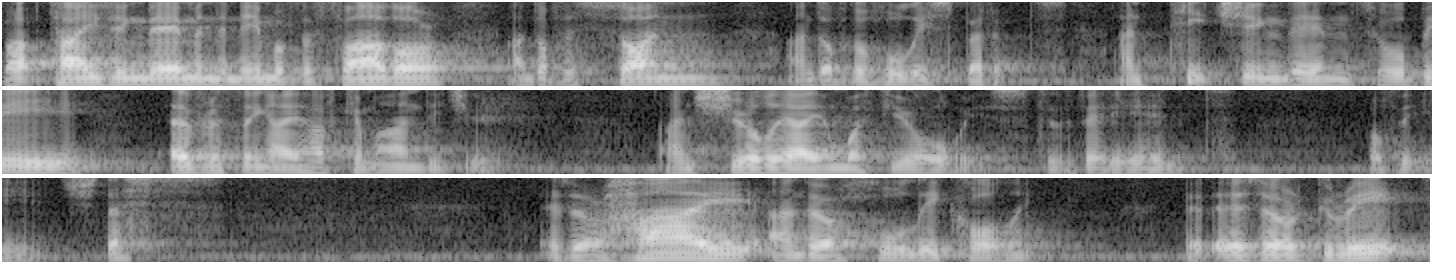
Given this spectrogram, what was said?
baptizing them in the name of the Father, and of the Son, and of the Holy Spirit, and teaching them to obey everything I have commanded you and surely I am with you always to the very end of the age. This is our high and our holy calling. It is our great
